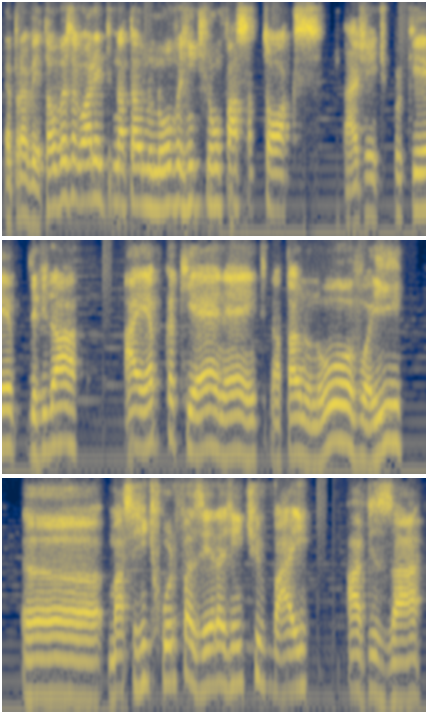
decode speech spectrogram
É para ver. Talvez agora entre Natal e Ano Novo a gente não faça talks, tá, gente? Porque devido à a, a, época que é, né? Entre Natal e Ano Novo aí. Uh, mas se a gente for fazer, a gente vai avisar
